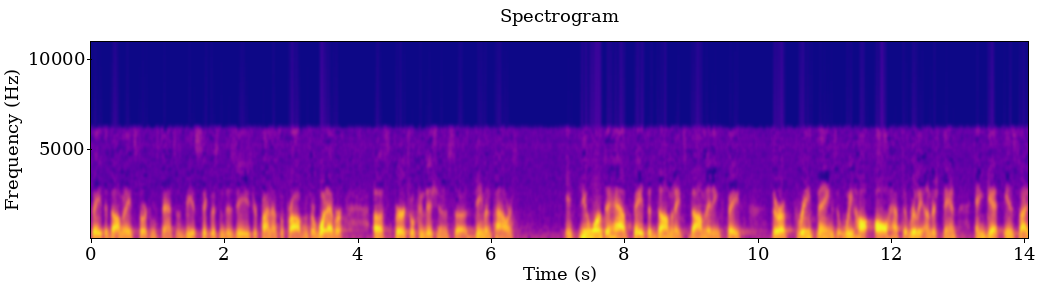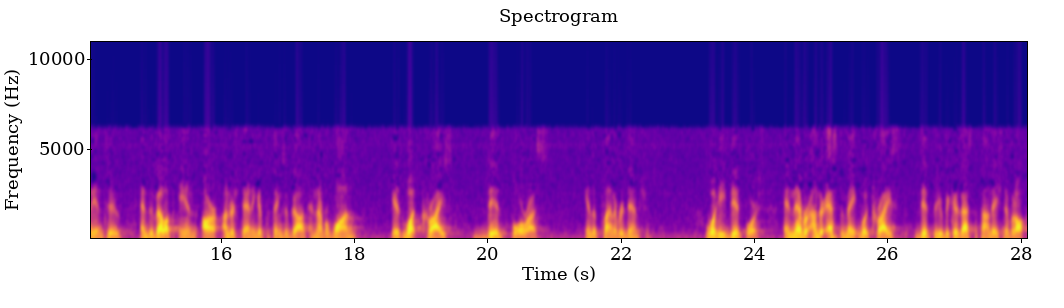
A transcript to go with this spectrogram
faith that dominates circumstances, be it sickness and disease, your financial problems, or whatever, uh, spiritual conditions, uh, demon powers, if you want to have faith that dominates, dominating faith, there are three things that we ha- all have to really understand and get insight into and develop in our understanding of the things of God. And number one is what Christ did for us in the plan of redemption. What he did for us. And never underestimate what Christ did for you because that's the foundation of it all.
